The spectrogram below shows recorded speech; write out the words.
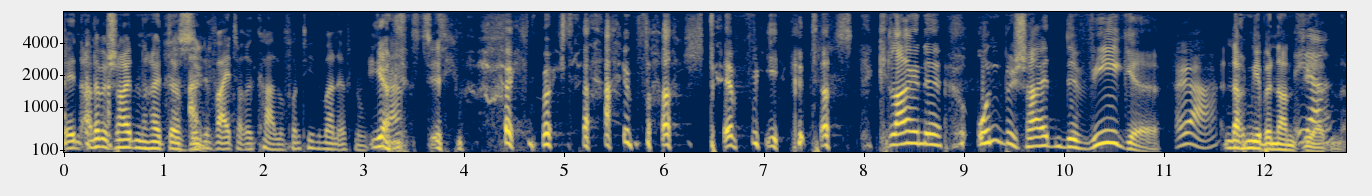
in aller Bescheidenheit, dass eine weitere Carlo von Tiedemann Öffnung. Ja, ja? Ich, ich, möchte einfach Steffi, dass kleine unbescheidene Wege nach mir benannt werden.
